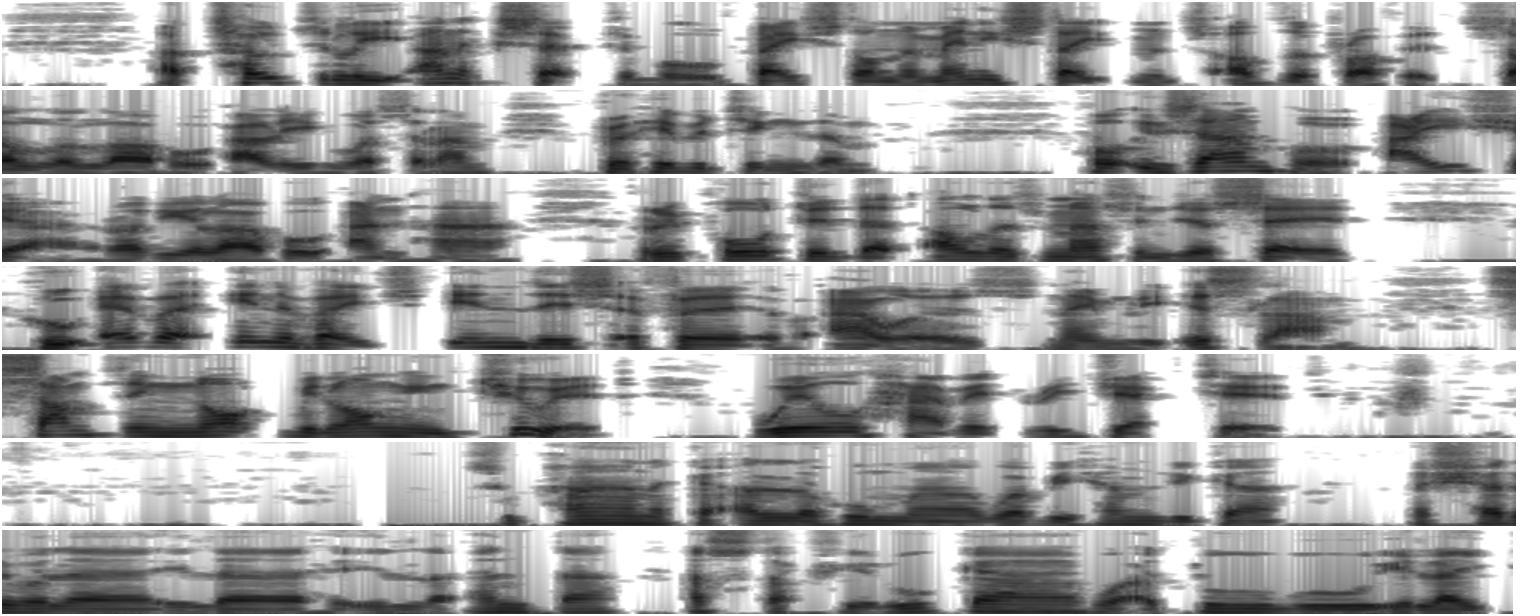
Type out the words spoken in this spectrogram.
are totally unacceptable based on the many statements of the Prophet sallallahu alaihi wasallam prohibiting them. For example, Aisha radiallahu anha reported that Allah's Messenger said, Whoever innovates in this affair of ours, namely Islam, something not belonging to it, will have it rejected. سبحانك اللهم وبحمدك أشهد أن لا إله إلا أنت أستغفرك وأتوب إليك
